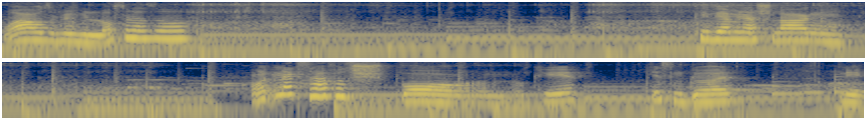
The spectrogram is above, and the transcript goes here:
Wow, sind wir irgendwie lost oder so? Okay, wir haben ihn erschlagen. Und ein Exalfos Sporn. Okay. Hier ist ein Girl. Nee.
